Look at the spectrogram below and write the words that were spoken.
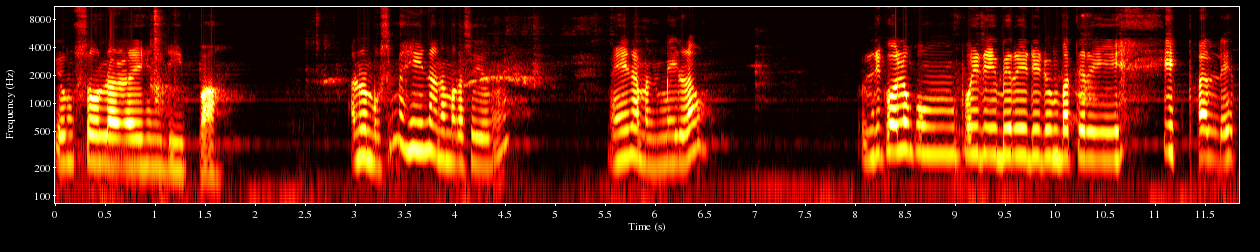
Yung solar ay hindi pa. Ano mo kasi mahina naman kasi yun eh. Mahina man, may ilaw. Pero Hindi ko alam kung pwede i-ready yung battery ipalit.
